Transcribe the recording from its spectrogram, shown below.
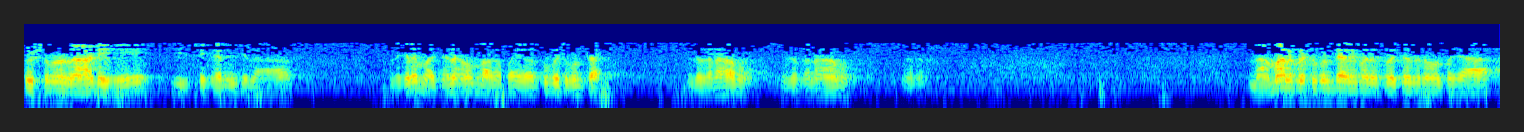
సుషుమ్న నాడి ఈ శిఖరించి ఇలా అందుకనే మధ్యాహ్నం బాగా పై వరకు పెట్టుకుంటారు. ఇదొక నామం ఇదొక నామం నామాలు పెట్టుకుంటే అవి మనకు ప్రచోదనం అవుతాయా?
